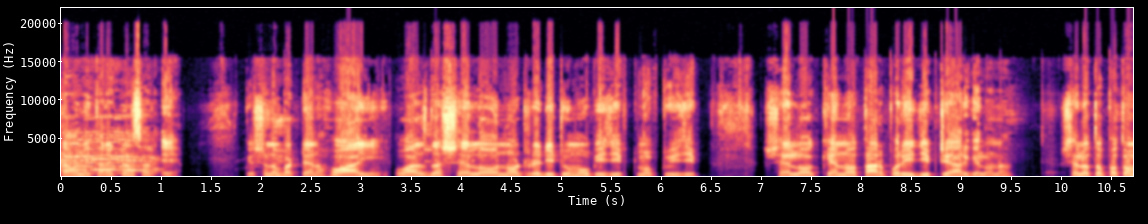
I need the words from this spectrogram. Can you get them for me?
তাহলে correct answer A question number ten why was the swallow not ready to move Egypt move to Egypt swallow কেন তারপরে ইজিপ্টে আর গেল না? শ্যালো তো প্রথম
